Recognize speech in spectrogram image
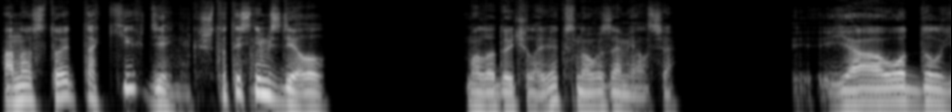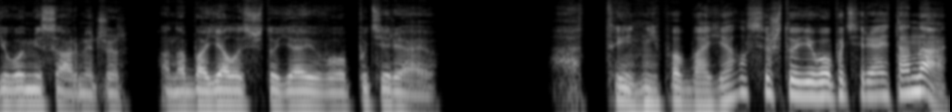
Оно стоит таких денег. Что ты с ним сделал?» Молодой человек снова замялся. «Я отдал его мисс Армиджер. Она боялась, что я его потеряю. «А ты не побоялся, что его потеряет она?»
